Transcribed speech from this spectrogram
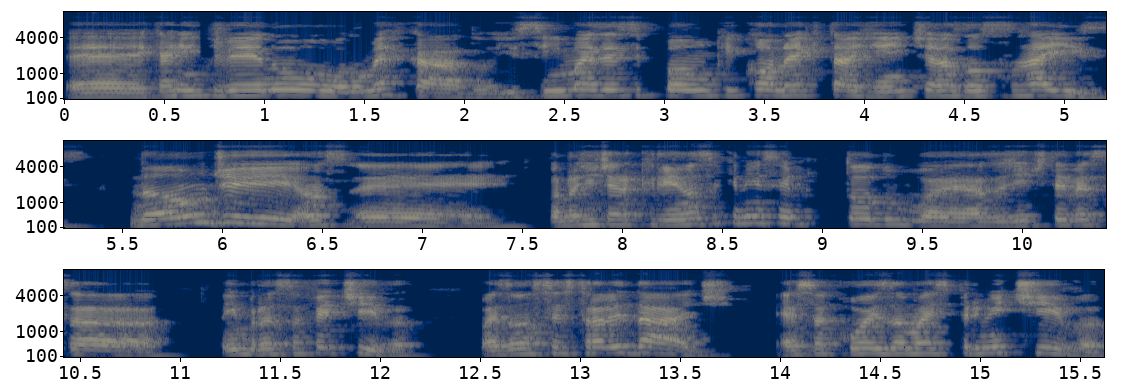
é, que a gente vê no, no mercado, e sim mais esse pão que conecta a gente às nossas raízes. Não de é, quando a gente era criança, que nem sempre todo é, a gente teve essa lembrança afetiva, mas a ancestralidade essa coisa mais primitiva,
